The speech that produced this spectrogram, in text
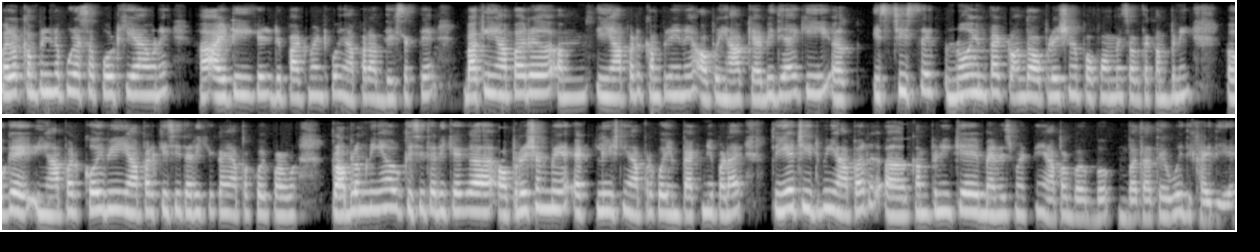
मतलब कंपनी ने पूरा सपोर्ट किया है उन्हें। आईटी के डिपार्टमेंट को यहाँ पर आप देख सकते हैं। बाकी यहाँ पर यहाँ पर कंपनी ने यहाँ कह भी दिया है कि इस चीज़ से no impact on the operational performance of the company okay यहाँ पर कोई भी यहाँ पर किसी तरीके का यहाँ पर कोई प्रॉब्लम नहीं है और किसी तरीके का ऑपरेशन में एटलीस्ट यहाँ पर कोई इम्पैक्ट नहीं पड़ा है। तो ये चीज़ भी यहाँ पर कंपनी के मैनेजमेंट ने यहाँ पर ब, ब, बताते हुए दिखाई दी है।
